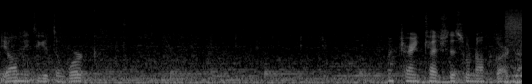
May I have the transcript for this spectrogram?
Y'all need to get to work. I'm try and catch this one off guard now.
